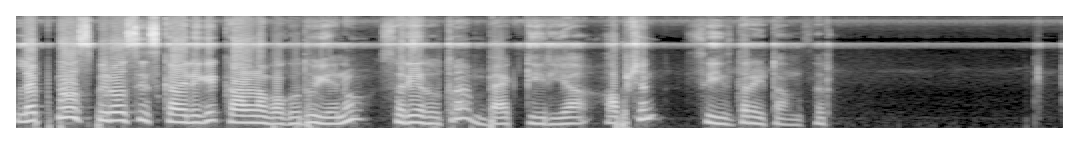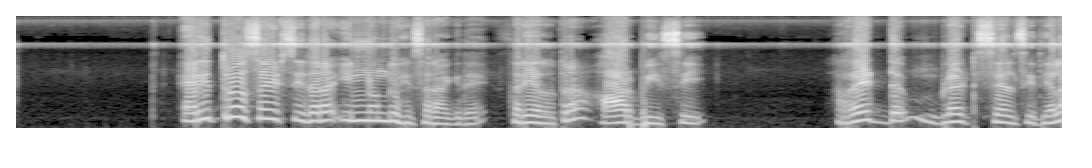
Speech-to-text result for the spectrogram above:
ಲೆಪ್ಟೋಸ್ಪಿರೋಸಿಸ್ ಕಾಯಿಲೆಗೆ ಕಾರಣವಾಗೋದು ಏನು? ಸರಿಯಾದ ಉತ್ತರ bacteria option C is the right answer erythrocytes ಇದರ ಇನ್ನೊಂದು ಹೆಸರಾಗಿದೆ. ಸರಿಯಾದ ಉತ್ತರ R B C red blood cells ಇದೆಯಲ್ಲ,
